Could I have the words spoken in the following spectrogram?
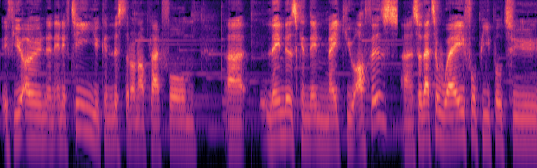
If you own an NFT, you can list it on our platform. Uh, lenders can then make you offers. Uh, so that's a way for people to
